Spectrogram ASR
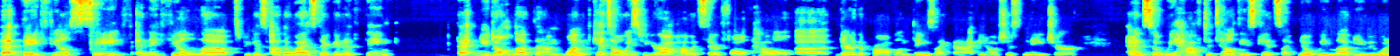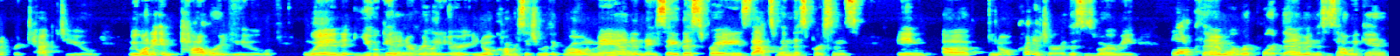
that they feel safe and they feel loved because otherwise they're going to think that you don't love them. One, kids always figure out how it's their fault, how uh, they're the problem, things like that. You know, it's just nature. And so we have to tell these kids, like, no, we love you. We want to protect you. We want to empower you. When you get in a really, or, you know, conversation with a grown man and they say this phrase, that's when this person's being, uh, you know, a predator. This is where we block them or report them. And this is how we can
